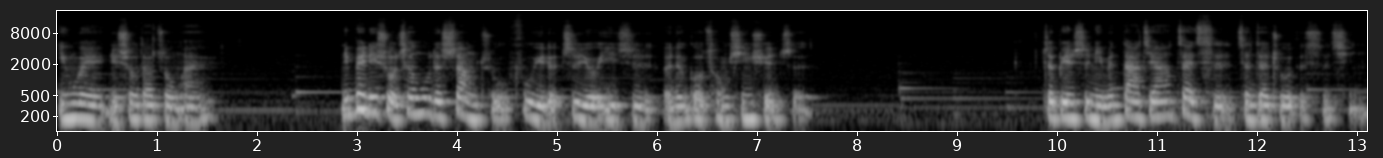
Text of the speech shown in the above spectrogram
因为你受到钟爱。你被你所称呼的上主赋予了自由意志，而能够重新选择。这便是你们大家在此正在做的事情。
